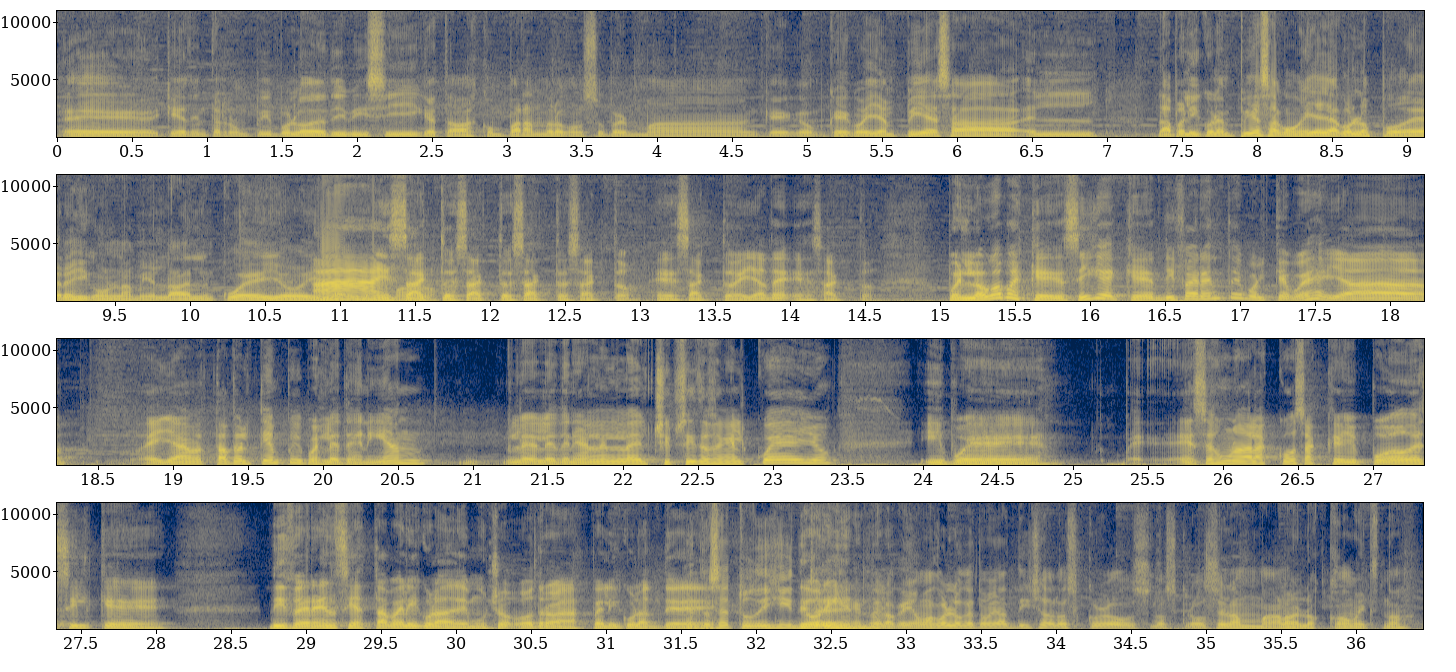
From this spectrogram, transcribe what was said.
eh, que te interrumpí por lo de DBC, que estabas comparándolo con Superman, que, que, que ella empieza el la película empieza con ella ya con los poderes y con la mierda del cuello. Y ah, exacto, exacto, exacto, exacto. Exacto, ella te. Exacto. Pues luego, pues que sigue, que, es diferente porque pues ella. Ella está todo el tiempo y pues le tenían. Le, tenían el, chipsitos en el cuello. Y pues. Esa es una de las cosas que yo puedo decir que diferencia esta película de muchas otras películas de Entonces tú dijiste, de, origen, de lo que yo me acuerdo que tú habías dicho de los Scrolls, los Scrolls eran malos en los cómics, ¿no?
